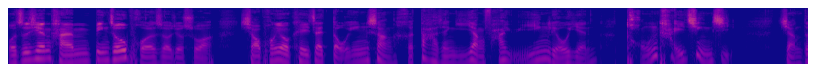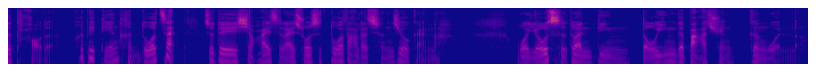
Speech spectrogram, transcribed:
我之前谈滨州婆的时候就说，小朋友可以在抖音上和大人一样发语音留言，同台竞技，讲得好的会被点很多赞，这对小孩子来说是多大的成就感呐！我由此断定，抖音的霸权更稳了。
